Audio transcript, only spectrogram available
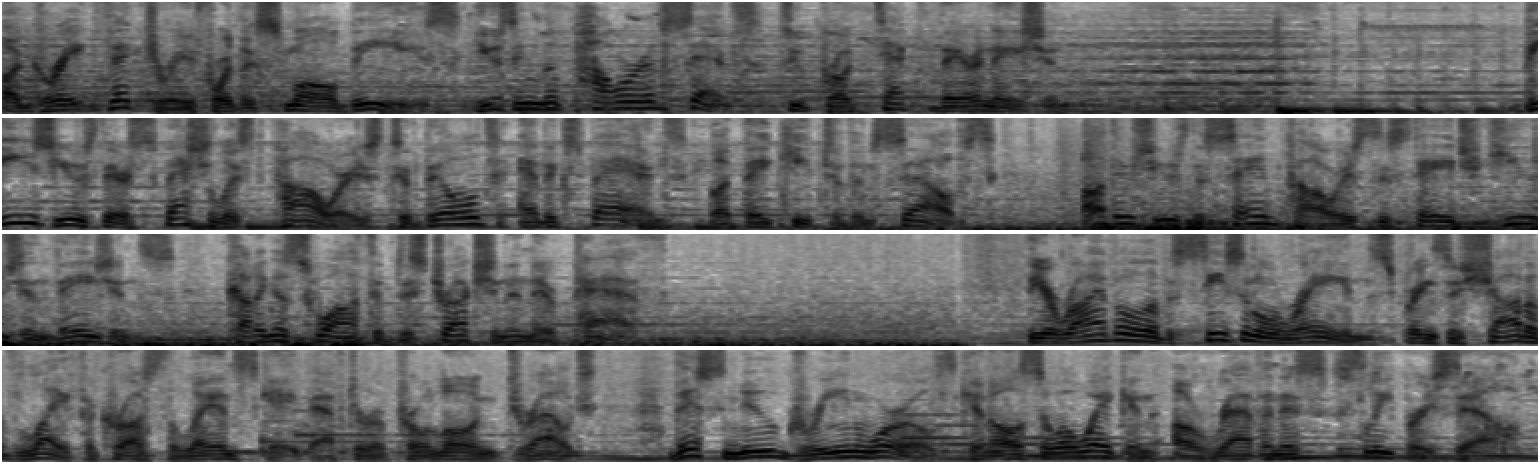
A great victory for the small bees, using the power of scent to protect their nation. Bees use their specialist powers to build and expand, but they keep to themselves. Others use the same powers to stage huge invasions, cutting a swath of destruction in their path. The arrival of seasonal rains brings a shot of life across the landscape after a prolonged drought. This new green world can also awaken a ravenous sleeper cell.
